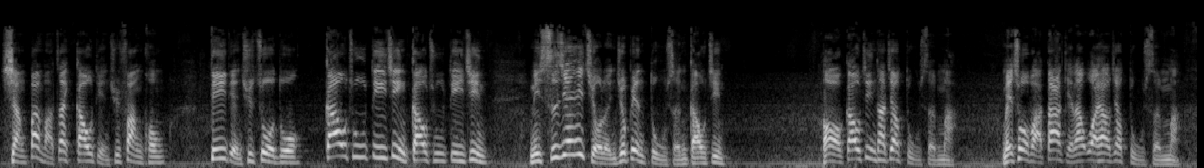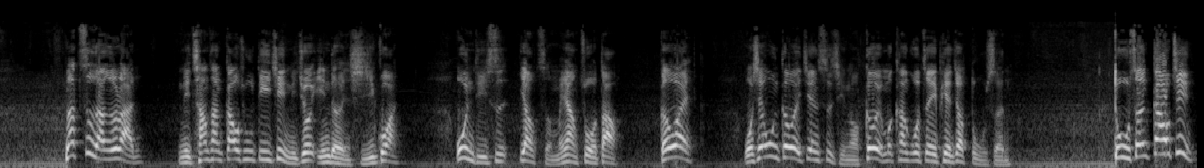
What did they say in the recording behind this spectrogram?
想办法在高点去放空，低点去做多，高出低进，高出低进，你时间一久了，你就变赌神高进。哦，高进他叫赌神嘛，没错吧？大家给他外号叫赌神嘛。那自然而然，你常常高出低进，你就赢得很习惯。问题是要怎么样做到？各位，我先问各位一件事情哦，各位有没有看过这一片叫《赌神》？赌神高进，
